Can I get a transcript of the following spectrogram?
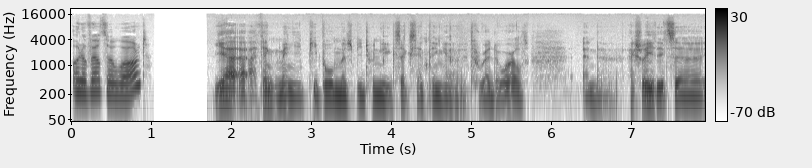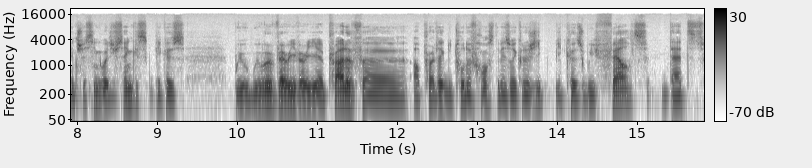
all over the world? Yeah, I- think many people must be doing the exact same thing uh, throughout the world. And uh, actually, it's uh, interesting what you're saying is because we, we were very, very uh, proud of uh, our project, the Tour de France des Maisons Écologiques, because we felt that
